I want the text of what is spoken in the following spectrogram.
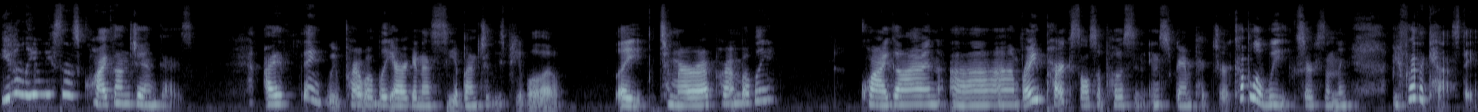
even Liam Neeson's Qui Gon Jinn, guys. I think we probably are gonna see a bunch of these people though, like Temuera, probably, Qui Gon. Uh, Ray Parks also posted an Instagram picture a couple of weeks or something before the casting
